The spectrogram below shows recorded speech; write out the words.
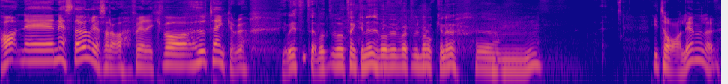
Ja, nä- nästa ölresa då, Fredrik. Vad, hur tänker du? Jag vet inte, vad, vad tänker ni? Vart, vart vill man åka nu? Eh, Mm. Italien eller?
